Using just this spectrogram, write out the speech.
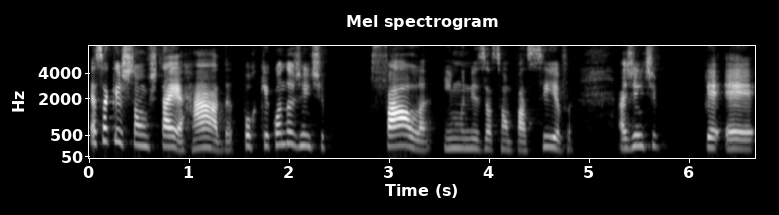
Essa questão está errada, porque quando a gente fala imunização passiva, a gente é, é,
